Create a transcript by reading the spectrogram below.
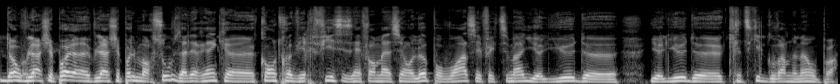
Donc, vous lâchez pas, vous lâchez pas le morceau. Vous allez rien que contre-vérifier ces informations-là pour voir si effectivement il y a lieu de, il y a lieu de critiquer le gouvernement ou pas.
